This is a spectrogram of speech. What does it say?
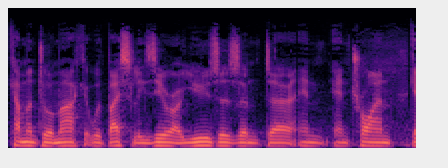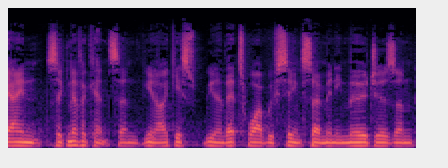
come into a market with basically zero users and uh, and and try and gain significance. And you know, I guess you know that's why we've seen so many mergers mergers and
